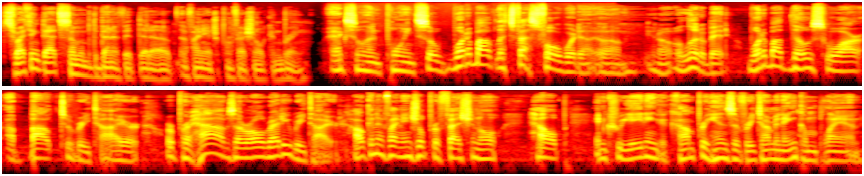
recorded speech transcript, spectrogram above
So I think that's some of the benefit that a, a financial professional can bring. Excellent point. So, what about? Let's fast forward, uh, um, you know, a little bit. What about those who are about to retire, or perhaps are already retired? How can a financial professional help in creating a comprehensive retirement income plan,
